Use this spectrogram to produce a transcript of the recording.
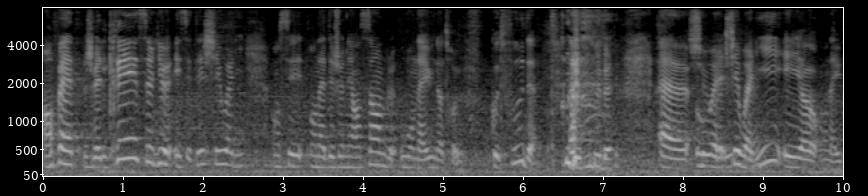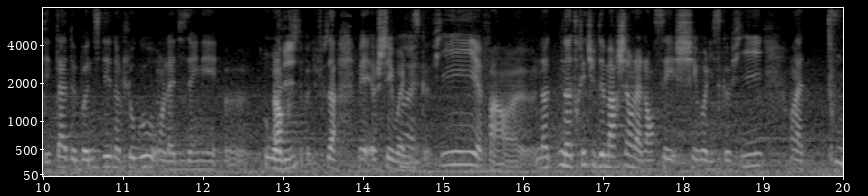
En fait, je vais le créer, ce lieu. Et c'était chez Wally. On, on a déjeuné ensemble, où on a eu notre code food. Coup de foudre. Euh, Chez Wally. chez Wally et euh, on a eu des tas de bonnes idées. Notre logo, on l'a designé. Euh, Wally. c'est pas du tout ça, mais euh, chez Ouais. Coffee. Enfin, notre, notre étude de marché, on l'a lancée chez Wallis Coffee. On a tout.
